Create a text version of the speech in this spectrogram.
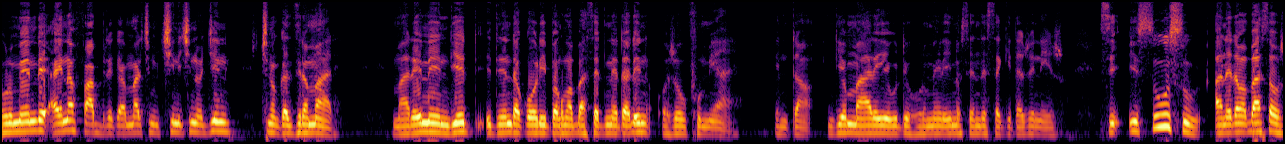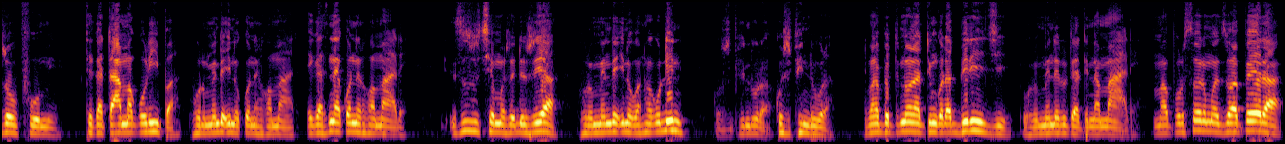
hurumende aina fabrika mali chimuchini chino chini chinogadzira mali mali ene ndiye tinoenda kolipa kwa mabasa tinoita dini ozveupfumi aya então ndiyo mali yekuti hurumende inosenzesa kuita zvenezvo si isusu anoita mabasa ozveupfumi tikatama kulipa hurumende inokonerwa mali ikasinakonerwa mali isusu chemo zvedu zviya hurumende inokonerwa kudini kuzvipindura kuzvipindura ndimanapo tinoona tingoda bhiriji hurumende kuti hatina mali mapurusori mwedzi wapera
